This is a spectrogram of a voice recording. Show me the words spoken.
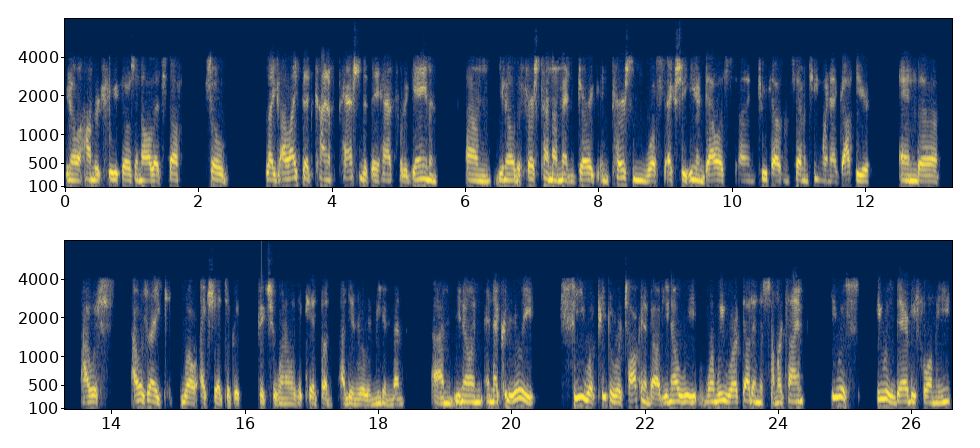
you know, a 100 free throws and all that stuff. So like I like that kind of passion that they had for the game. And um, you know, the first time I met Dirk in person was actually here in Dallas uh, in 2017 when I got here, and uh, I was I was like, well, actually, I took a picture when I was a kid, but I didn't really meet him then. Um, you know, and, and I could really see what people were talking about. You know, we when we worked out in the summertime, he was he was there before me,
